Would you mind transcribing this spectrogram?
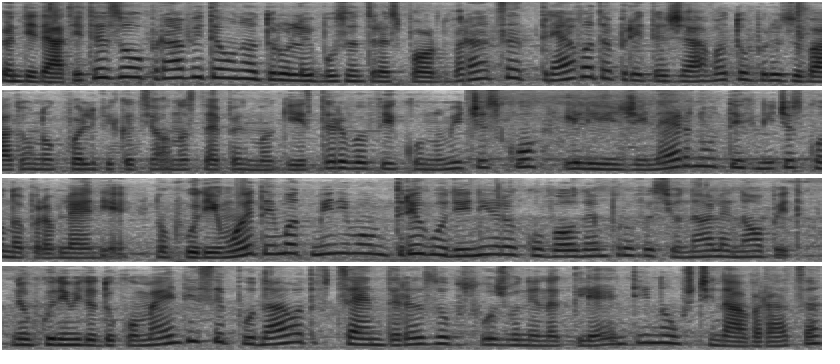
Кандидатите за управител на тролейбусен транспорт Враца трябва да притежават образователно-квалификационна степен магистър в економическо или инженерно-техническо направление. Необходимо е да имат минимум 3 години ръководен професионален опит. Необходимите документи се подават в Центъра за обслужване на клиенти на Община Враца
